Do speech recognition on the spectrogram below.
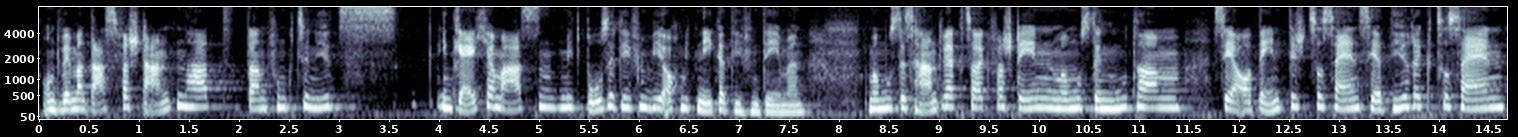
Und wenn man das verstanden hat, dann funktioniert es in gleichermaßen mit positiven wie auch mit negativen Themen. Man muss das Handwerkzeug verstehen, man muss den Mut haben, sehr authentisch zu sein, sehr direkt zu sein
